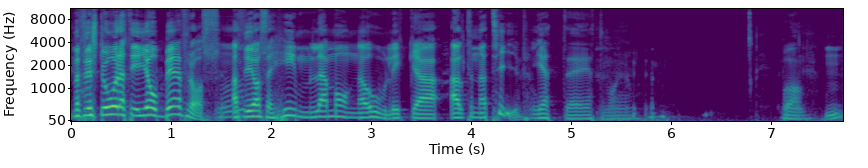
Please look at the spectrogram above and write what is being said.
Men förstår du att det är jobbigare för oss? Mm. Att vi har så himla många olika alternativ? Jätte, jättemånga. Bra. Mm.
